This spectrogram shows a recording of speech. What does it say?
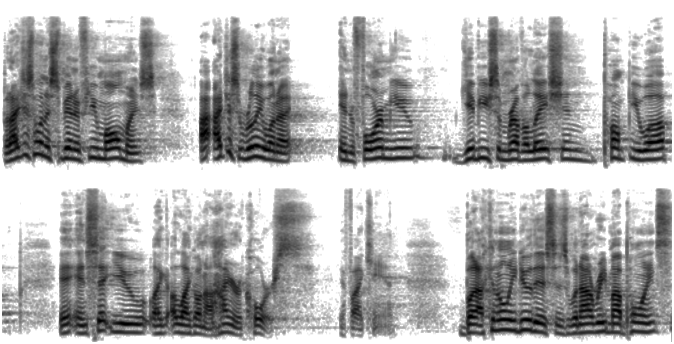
But I just want to spend a few moments. I, I just really want to inform you, give you some revelation, pump you up, and, set you like, like on a higher course, if I can. But I can only do this is when I read my points,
